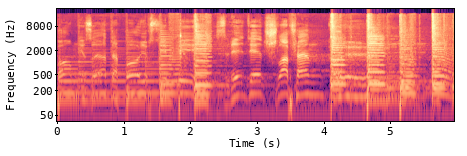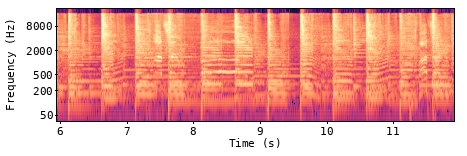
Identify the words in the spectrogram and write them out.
Помни за тобою в степи Следит Шлапшенко Шлапшенко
